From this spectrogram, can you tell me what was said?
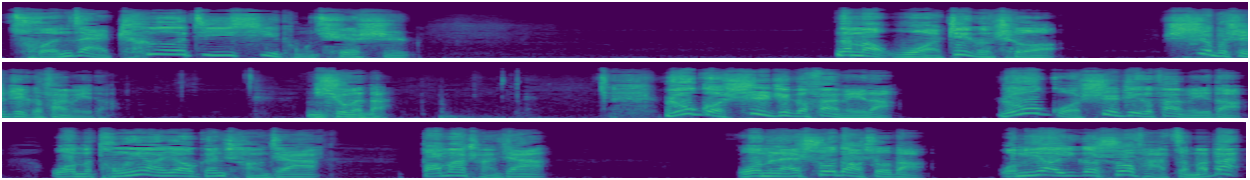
存在车机系统缺失。那么我这个车是不是这个范围的？你去问他。如果是这个范围的，如果是这个范围的，我们同样要跟厂家，宝马厂家，我们来说道说道，我们要一个说法，怎么办？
